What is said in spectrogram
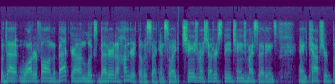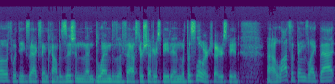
but that waterfall in the background looks better at a hundredth of a second. So I change my shutter speed, change my settings, and capture both with the exact same composition and then blend the faster shutter speed in with the slower shutter speed. Uh, lots of things like that.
